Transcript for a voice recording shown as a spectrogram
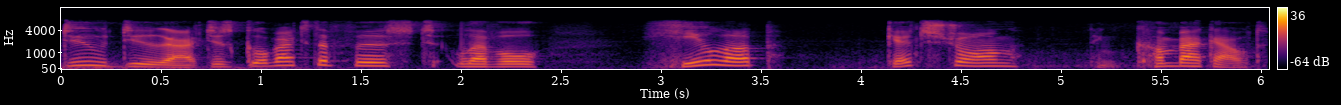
do do that. Just go back to the first level, heal up, get strong, then come back out.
